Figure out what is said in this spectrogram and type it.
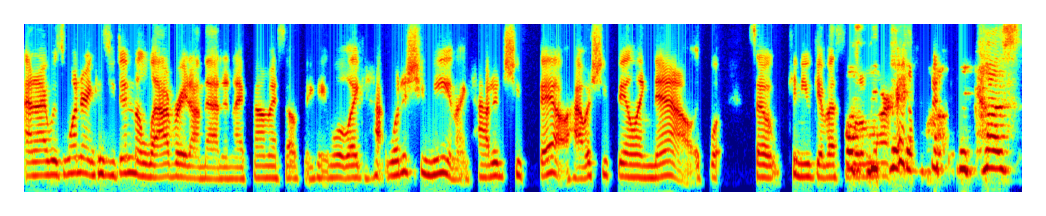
and I was wondering because you didn't elaborate on that, and I found myself thinking, well, like, how, what does she mean? Like, how did she fail? How is she feeling now? Like, what? So, can you give us a little because, more? because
